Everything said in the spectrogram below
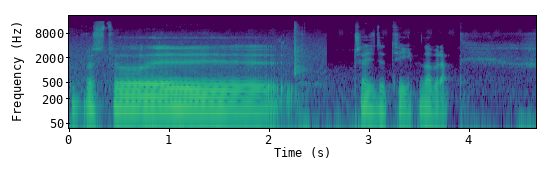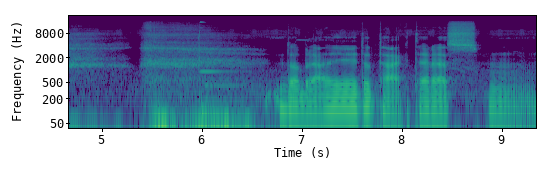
Po prostu yy, przejść do T. Dobra. Dobra, yy, to tak, teraz. Hmm.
